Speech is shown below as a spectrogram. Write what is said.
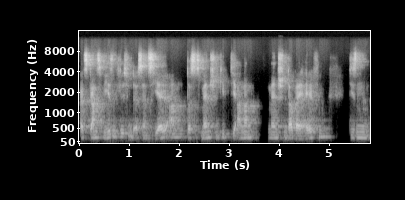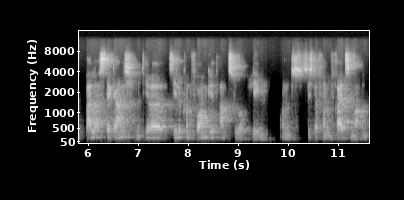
als ganz wesentlich und essentiell an, dass es Menschen gibt, die anderen Menschen dabei helfen, diesen Ballast, der gar nicht mit ihrer Seele konform geht, abzulegen und sich davon frei zu machen,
